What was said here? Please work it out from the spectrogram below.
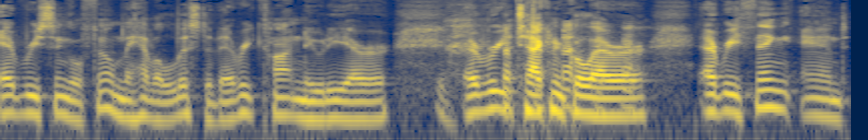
every single film they have a list of every continuity error every technical error everything. And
